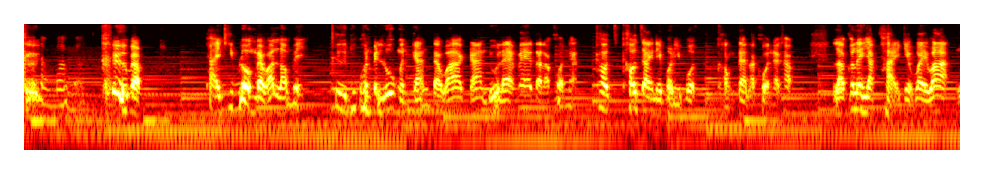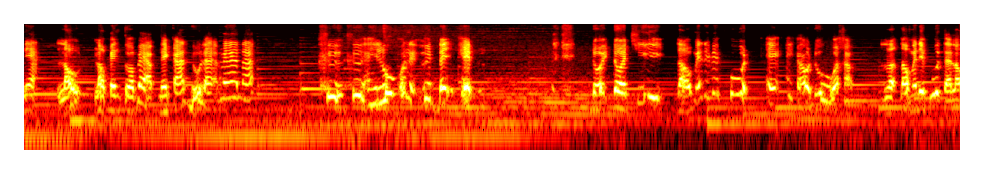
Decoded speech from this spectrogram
คือ Tenang banget. คือแบบถ่ายคลิปลงแบบว่าเราไม่คือทุกคนเป็นลูกเหมือนกัน แต่ว่าการดูแลแม่แต่ละคนเนี่ยเข้าเข้าใจในบริบทของแต่ละคนนะครับ เราก็เลยอยากถ่ายเก็บไว้ว่า เนี่ยเราเราเป็นตัวแบบในการดูแลแม่นะ คือคือให้ลูกคนอื่นได้เห็น โดยโดยที่เราไม่ได้ไปพูดให้ให้เขาดูอะครับ เราเราไม่ได้พูดแต่เรา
